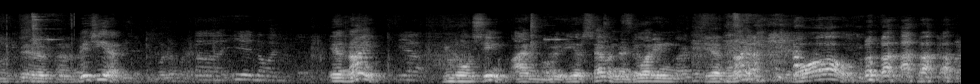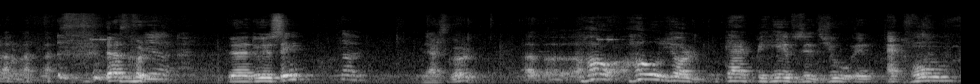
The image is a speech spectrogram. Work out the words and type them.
Uh, which year? Uh, year nine. Year nine. Yeah. You don't sing. I'm year seven and you are in year nine. Wow. That's good. Yeah. Uh, do you sing? No. That's good. Uh, uh, how how your dad behaves with you in at home?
